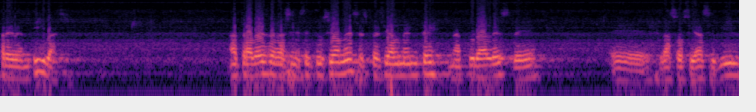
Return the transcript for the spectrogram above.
preventivas a través de las instituciones, especialmente naturales de eh, la sociedad civil,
